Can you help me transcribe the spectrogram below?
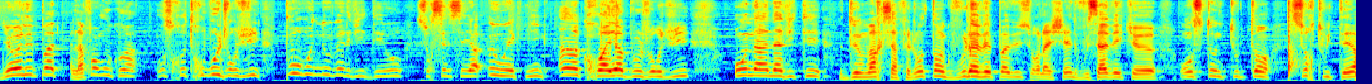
Yo les potes, la forme ou quoi? On se retrouve aujourd'hui pour une nouvelle vidéo sur Senseiya Awakening. Incroyable aujourd'hui. On a un invité de marque, ça fait longtemps que vous l'avez pas vu sur la chaîne. Vous savez que on stone tout le temps sur Twitter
